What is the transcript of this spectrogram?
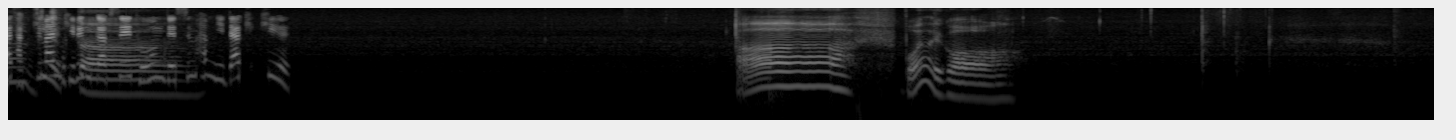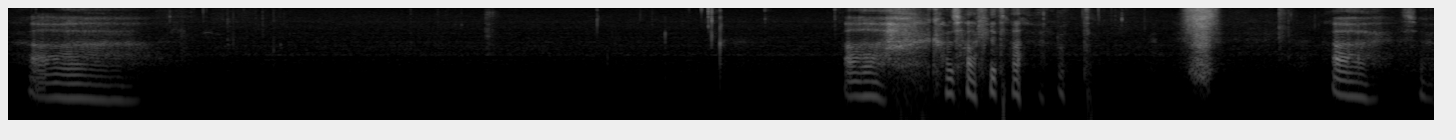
합니다. 작지만 미쳤다. 기름값에 도움 됐음 합니다. 키키읓. 아, 뭐야 이거? 아, 아, 감사합니다. 아, 참.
